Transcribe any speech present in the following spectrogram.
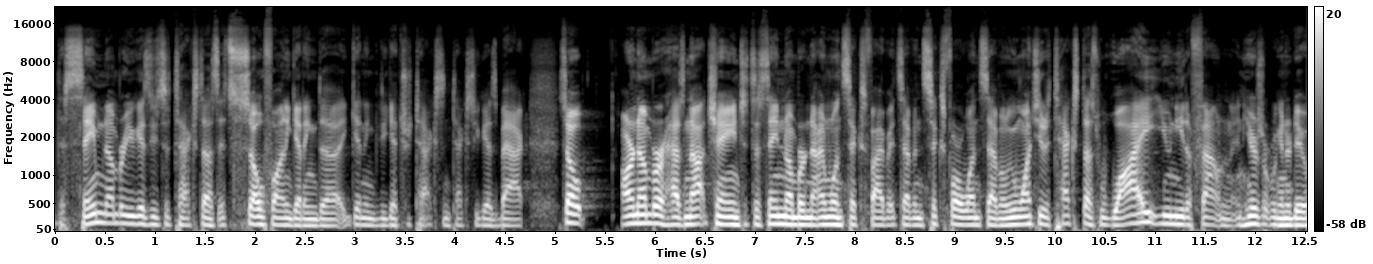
the same number you guys used to text us. It's so fun getting to getting to get your text and text you guys back. So our number has not changed. It's the same number, 916-587-6417. We want you to text us why you need a fountain. And here's what we're going to do.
